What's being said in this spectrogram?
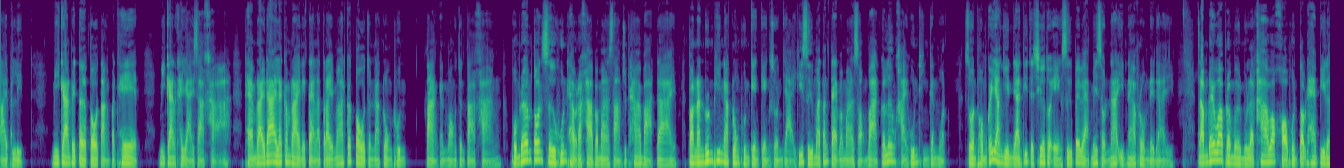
ลายผลิต มีการไปเติบโตต่างประเทศ มีการขยายสาขา แถมรายได้และกำไรในแต่ละไตรมาสก็โตจนนักลงทุน ต่างกันมองจนตาค้าง ผมเริ่มต้นซื้อหุ้นแถวราคาประมาณ 3.5 บาทได้ ตอนนั้นรุ่นพี่นักลงทุนเก่งๆ ส่วนใหญ่ที่ซื้อมาตั้งแต่ประมาณ 2 บาทก็เริ่มขายหุ้นทิ้งกันหมด ส่วนผมก็ยังยืนยันที่จะเชื่อตัวเองซื้อไปแบบไม่สนหน้าอินหน้าพรมใด ๆจำได้ว่าประเมินมูลค่าว่าขอผลตอบแทนปีละ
